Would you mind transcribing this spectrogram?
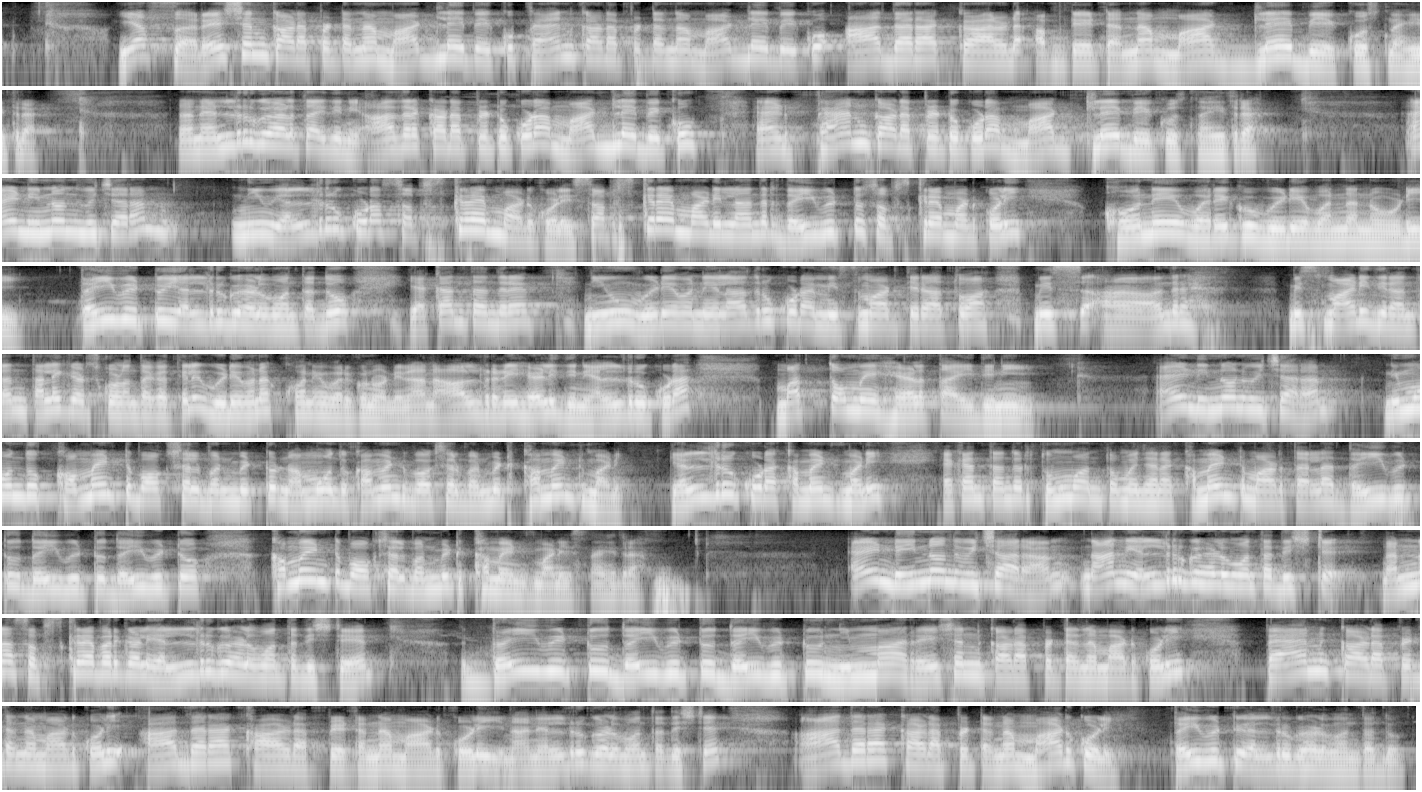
yes ration card ಅಪ್ಡೇಟನ್ನು ಮಾಡಲೇಬೇಕು, ಪ್ಯಾನ್ ಕಾರ್ಡ್ ಅಪ್ಡೇಟನ್ನು ಮಾಡಲೇಬೇಕು, ಆಧಾರ್ ಕಾರ್ಡ್ ಅಪ್ಡೇಟನ್ನು ಮಾಡಲೇಬೇಕು ಸ್ನೇಹಿತರೆ. ನಾನು ಎಲ್ರಿಗೂ ಹೇಳ್ತಾ ಇದ್ದೀನಿ, ಆಧಾರ್ ಕಾರ್ಡ್ ಅಪ್ಡೇಟು ಕೂಡ ಮಾಡಲೇಬೇಕು ಆ್ಯಂಡ್ ಪ್ಯಾನ್ ಕಾರ್ಡ್ ಅಪ್ಡೇಟು ಕೂಡ ಮಾಡಲೇಬೇಕು ಸ್ನೇಹಿತರೆ. ಆ್ಯಂಡ್ ಇನ್ನೊಂದು ವಿಚಾರ, ನೀವು ಎಲ್ಲರೂ ಕೂಡ ಸಬ್ಸ್ಕ್ರೈಬ್ ಮಾಡ್ಕೊಳ್ಳಿ. ಸಬ್ಸ್ಕ್ರೈಬ್ ಮಾಡಿಲ್ಲ ಅಂದರೆ ದಯವಿಟ್ಟು ಸಬ್ಸ್ಕ್ರೈಬ್ ಮಾಡ್ಕೊಳ್ಳಿ. ಕೊನೆವರೆಗೂ ವಿಡಿಯೋವನ್ನು ನೋಡಿ. ದಯವಿಟ್ಟು ಎಲ್ರಿಗೂ ಹೇಳುವಂಥದ್ದು, ಯಾಕಂತಂದರೆ ನೀವು ವಿಡಿಯೋವನ್ನು ಎಲ್ಲಾದರೂ ಕೂಡ ಮಿಸ್ ಮಾಡ್ತೀರಾ ಅಥವಾ ಮಿಸ್ ಅಂದರೆ ಮಿಸ್ ಮಾಡಿದ್ದೀರಾ ಅಂತ ತಲೆ ಕೆಡಿಸ್ಕೊಳ್ಳೋಂಥ ಅಗತ್ಯ ವಿಡಿಯೋನ ಕೊನೆವರೆಗೂ ನೋಡಿ. ನಾನು ಆಲ್ರೆಡಿ ಹೇಳಿದ್ದೀನಿ ಎಲ್ಲರೂ ಕೂಡ ಮತ್ತೊಮ್ಮೆ ಹೇಳ್ತಾ ಇದ್ದೀನಿ. ಆ್ಯಂಡ್ ಇನ್ನೊಂದು ವಿಚಾರ, ನಿಮ್ಮೊಂದು ಕಮೆಂಟ್ ಬಾಕ್ಸಲ್ಲಿ ಬಂದುಬಿಟ್ಟು, ನಮ್ಮೊಂದು ಕಮೆಂಟ್ ಬಾಕ್ಸಲ್ಲಿ ಬಂದುಬಿಟ್ಟು ಕಮೆಂಟ್ ಮಾಡಿ. ಎಲ್ಲರೂ ಕೂಡ ಕಮೆಂಟ್ ಮಾಡಿ. ಯಾಕಂತಂದ್ರೆ ತುಂಬ ತುಂಬ ಜನ ಕಮೆಂಟ್ ಮಾಡ್ತಾ ಇಲ್ಲ. ದಯವಿಟ್ಟು ದಯವಿಟ್ಟು ದಯವಿಟ್ಟು ಕಮೆಂಟ್ ಬಾಕ್ಸಲ್ಲಿ ಬಂದುಬಿಟ್ಟು ಕಮೆಂಟ್ ಮಾಡಿ, ಸ್ನೇಹಿತರೆ. ಆ್ಯಂಡ್ ಇನ್ನೊಂದು ವಿಚಾರ, ನಾನು ಎಲ್ರಿಗೂ ಹೇಳುವಂಥದ್ದು ಇಷ್ಟೇ ನನ್ನ ಸಬ್ಸ್ಕ್ರೈಬರ್ಗಳು ಎಲ್ರಿಗೂ ಹೇಳುವಂಥದ್ದು ಇಷ್ಟೇ ದಯವಿಟ್ಟು ದಯವಿಟ್ಟು ದಯವಿಟ್ಟು ನಿಮ್ಮ ರೇಷನ್ ಕಾರ್ಡ್ ಅಪ್ಡೇಟನ್ನು ಮಾಡ್ಕೊಳ್ಳಿ, ಪ್ಯಾನ್ ಕಾರ್ಡ್ ಅಪ್ಡೇಟನ್ನು ಮಾಡ್ಕೊಳ್ಳಿ, ಆಧಾರ ಕಾರ್ಡ್ ಅಪ್ಡೇಟನ್ನು ಮಾಡ್ಕೊಳ್ಳಿ. ನಾನು ಎಲ್ರಿಗೂ ಹೇಳುವಂಥದ್ದು ಇಷ್ಟೇ ಆಧಾರ್ ಕಾರ್ಡ್ ಅಪ್ಡೇಟನ್ನು ಮಾಡ್ಕೊಳ್ಳಿ. ದಯವಿಟ್ಟು ಎಲ್ರಿಗೂ ಹೇಳುವಂಥದ್ದು.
